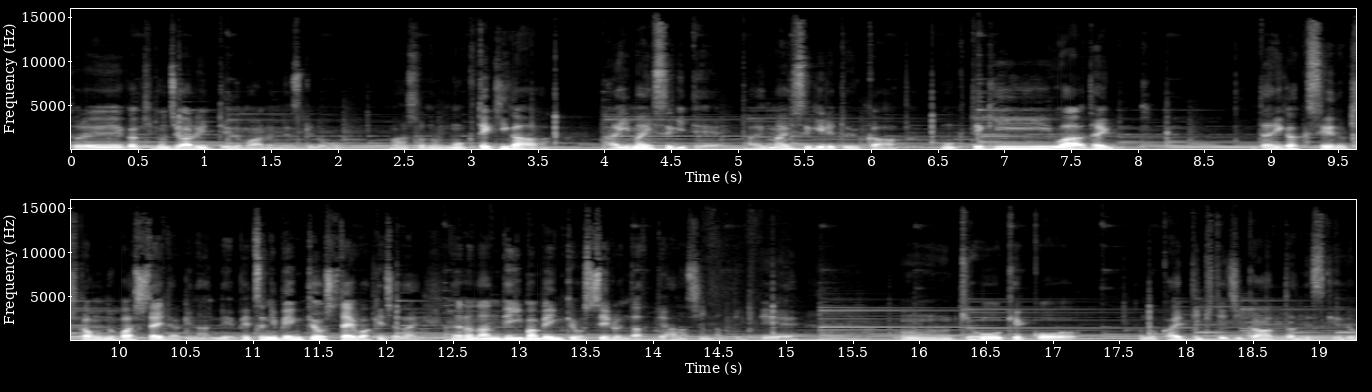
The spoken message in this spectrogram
それが気持ち悪いっていうのもあるんですけどまあその目的が曖昧すぎて曖昧すぎるというか目的は大大学生の期間を延ばしたいだけなんで別に勉強したいわけじゃない。ならなんで今勉強してるんだって話になっていてうん今日結構その帰ってきて時間あったんですけど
